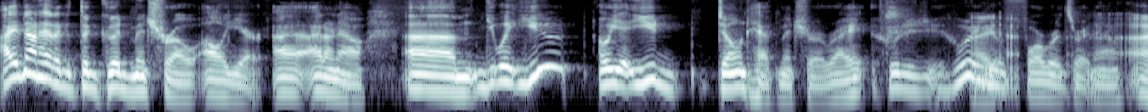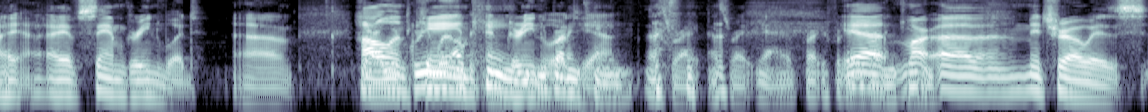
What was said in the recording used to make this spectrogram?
I've not had a, the good Mitro all year. I, I don't know. Um, you, wait, you oh yeah, you don't have Mitro, right? Who did you? Who are your forwards right now? I, I have Sam Greenwood, um, Haaland, Greenwood- Kane, oh, and brought in Greenwood. Yeah. Kane. That's right. That's right. Yeah. Yeah, Mar- uh, Mitro is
